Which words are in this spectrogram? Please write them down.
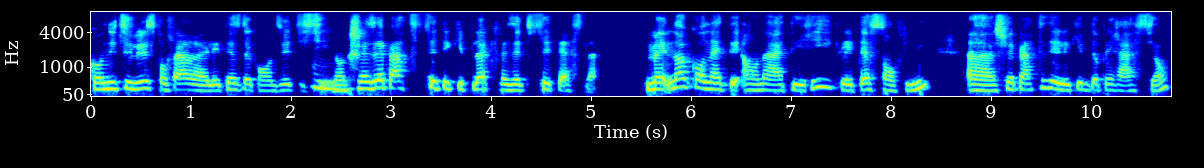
qu'on utilise pour faire les tests de conduite ici. Mm-hmm. Donc, je faisais partie de cette équipe-là qui faisait tous ces tests-là. Maintenant qu'on a, on a atterri, que les tests sont finis, je fais partie de l'équipe d'opération.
